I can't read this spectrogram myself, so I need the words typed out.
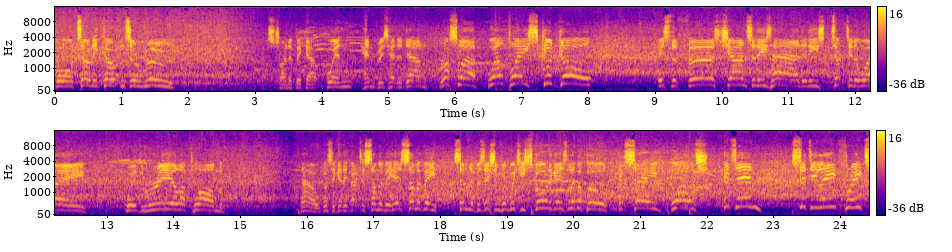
for Tony Coton to rue. That's trying to pick out Quinn. Hendry's headed down. Rosler, well placed, good goal. It's the first chance that he's had, and he's tucked it away with real aplomb. Now, got to get it back to Summerbee. Here's Summerbee, similar position from which he scored against Liverpool. It's saved. Walsh, it's in. City lead 3-2.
